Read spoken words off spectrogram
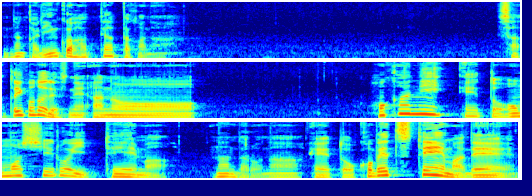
なんかリンク貼ってあったかな。さあ、ということでですね、あのー、他に、えっ、ー、と、面白いテーマ、なんだろうな、えっ、ー、と、個別テーマで、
